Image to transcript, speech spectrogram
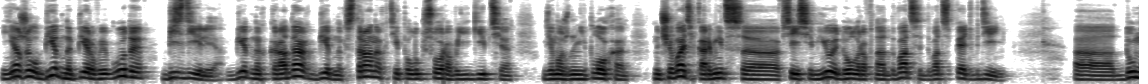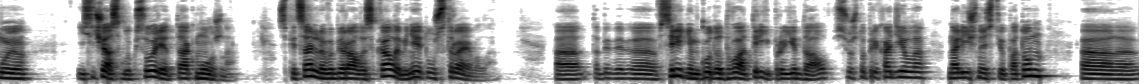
я жил бедно первые годы безделья. В бедных городах, бедных странах, типа Луксора в Египте, где можно неплохо ночевать и кормиться всей семьей долларов на 20-25 в день. Думаю, и сейчас в Луксоре так можно. Специально выбирал, и меня это устраивало. А, э, в среднем года 2-3 проедал все, что приходило наличностью. Потом Э,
